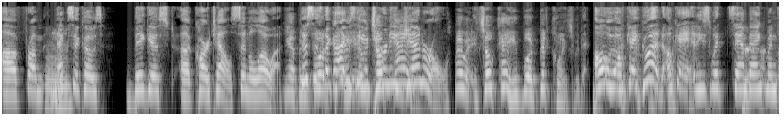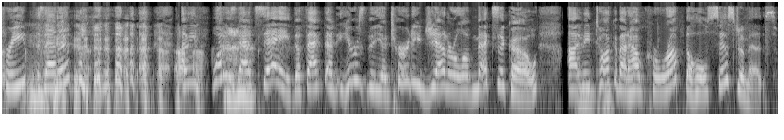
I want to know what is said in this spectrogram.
uh, from Mexico's biggest uh, cartel, Sinaloa. Yeah, but this he is the guy who's the attorney okay. general. Wait, wait, it's okay. He bought bitcoins with it. Oh, okay, good. Okay, and he's with Sam Bankman Fried. Is that it? I mean, what does that say? The fact that here's the Attorney General of Mexico. I mean, talk about how corrupt the whole system is.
